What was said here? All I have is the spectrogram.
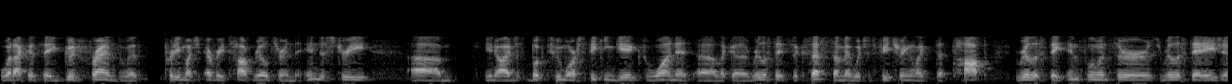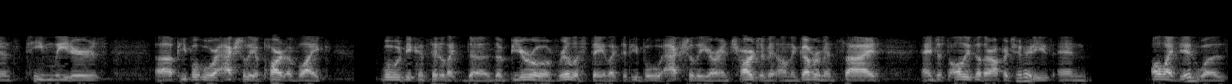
what I could say good friends with pretty much every top realtor in the industry. Um, you know, I just booked two more speaking gigs, one at uh, like a real estate success summit, which is featuring like the top real estate influencers, real estate agents, team leaders, uh, people who are actually a part of like what would be considered like the the bureau of real estate, like the people who actually are in charge of it on the government side, and just all these other opportunities. And all I did was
